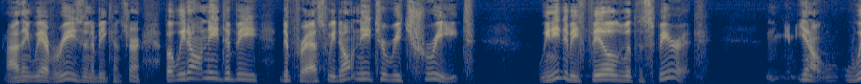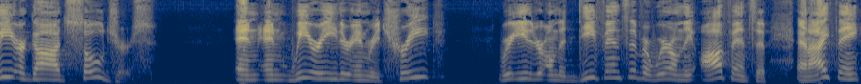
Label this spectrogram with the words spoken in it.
and I think we have reason to be concerned, but we don't need to be depressed. We don't need to retreat we need to be filled with the Spirit. You know, we are God's soldiers. And, and we are either in retreat, we're either on the defensive or we're on the offensive. And I think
